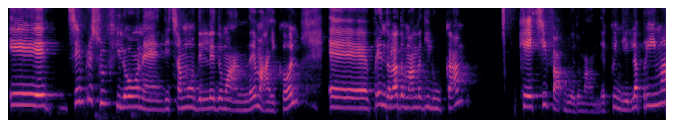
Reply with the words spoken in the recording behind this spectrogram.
E sempre sul filone, diciamo, delle domande, Michael, eh, prendo la domanda di Luca che ci fa due domande. Quindi la prima,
